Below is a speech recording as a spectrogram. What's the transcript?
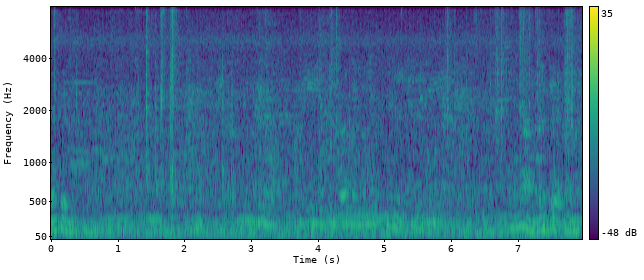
หล็กแหลมต้องเห็นหาไม่เจอ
